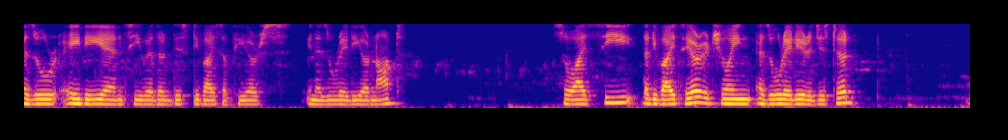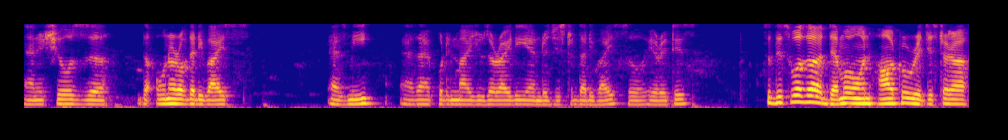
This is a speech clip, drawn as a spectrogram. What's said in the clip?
Azure AD and see whether this device appears in Azure AD or not. So I see the device here. It's showing Azure AD registered. And it shows uh, the owner of the device as me as I have put in my user ID and registered the device so here it is. So this was a demo on how to register a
